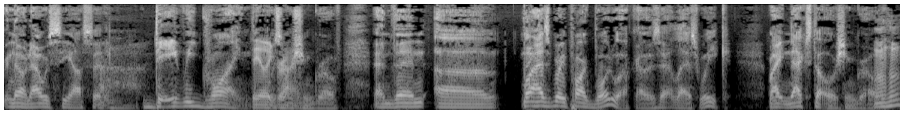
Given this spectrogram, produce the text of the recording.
No, that was Sea City. Daily Grind. Daily Grind. Ocean Grove. And then, uh, well, Asbury Park Boardwalk I was at last week. Right next to Ocean Grove, Mm-hmm.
